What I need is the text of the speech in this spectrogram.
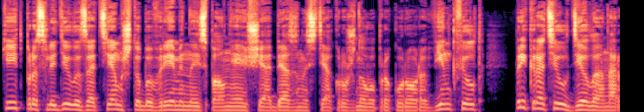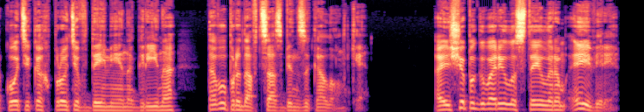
Кейт проследила за тем, чтобы временно исполняющий обязанности окружного прокурора Винкфилд прекратил дело о наркотиках против Дэмиена Грина, того продавца с бензоколонки. А еще поговорила с Тейлором Эйвери,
